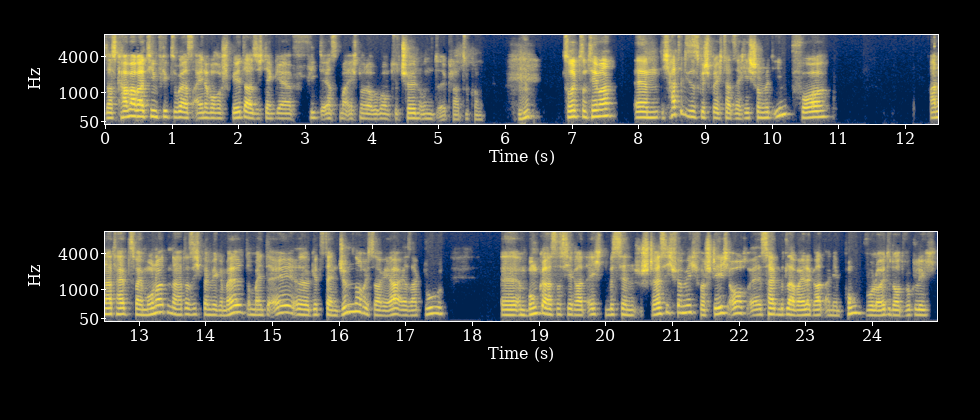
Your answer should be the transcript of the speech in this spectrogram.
Das Kamerateam fliegt sogar erst eine Woche später. Also ich denke, er fliegt erstmal echt nur darüber, um zu chillen und äh, klarzukommen. Mhm. Zurück zum Thema. Ähm, ich hatte dieses Gespräch tatsächlich schon mit ihm vor anderthalb, zwei Monaten. Da hat er sich bei mir gemeldet und meinte, ey, äh, geht's dein Gym noch? Ich sage, ja. Er sagt, du, äh, im Bunker ist das hier gerade echt ein bisschen stressig für mich. Verstehe ich auch. Er ist halt mittlerweile gerade an dem Punkt, wo Leute dort wirklich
